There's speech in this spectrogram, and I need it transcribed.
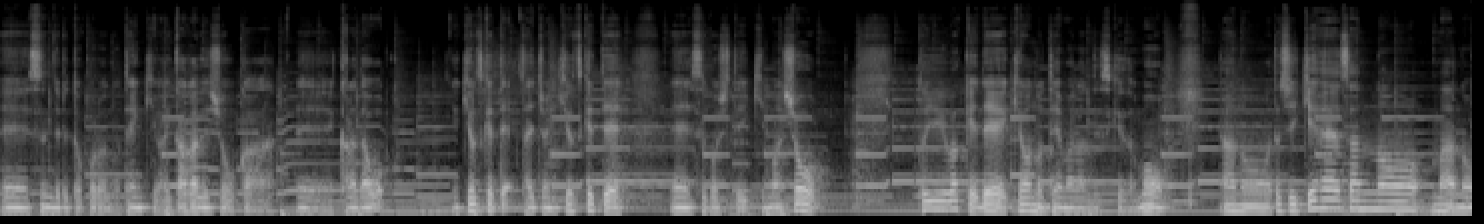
えー住んでるところの天気はいかがでしょうか？えー体を気をつけて、体調に気をつけて、えー過ごしていきましょう。というわけで今日のテーマなんですけどもあの私池早さんの,、まあ、あの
